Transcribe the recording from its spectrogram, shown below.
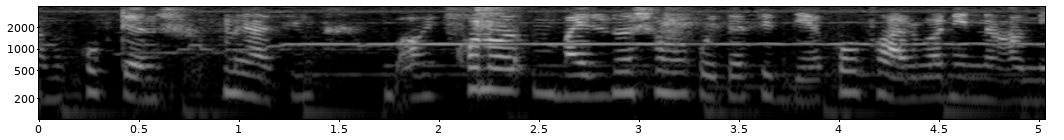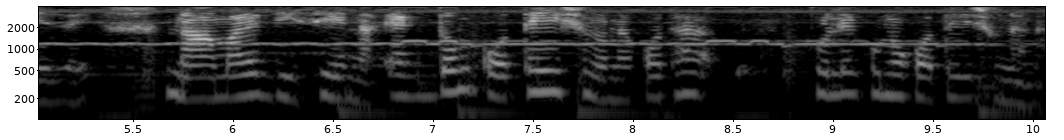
আমি খুব টেনশনে আছি। এখনও বাইরের সময় কইতেছি দেখো পারবানি না আমি যাই। না আমারে দিছে না। একদম কথাই শুনে না। কথা বলে কোনো কথাই শুনে না।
